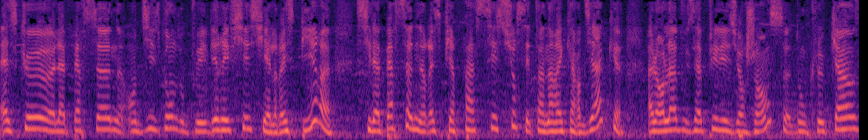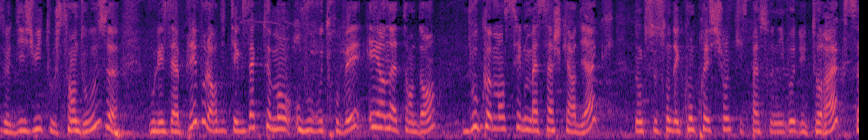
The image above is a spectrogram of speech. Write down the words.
Est-ce que la personne, en 10 secondes, vous pouvez vérifier si elle respire? Si la personne ne respire pas, c'est sûr, c'est un arrêt cardiaque. Alors là, vous appelez les urgences, donc le 15, le 18 ou le 112. Vous les appelez, vous leur dites exactement où vous vous trouvez. Et en attendant, vous commencez le massage cardiaque. Donc, ce sont des compressions qui se passent au niveau du thorax.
